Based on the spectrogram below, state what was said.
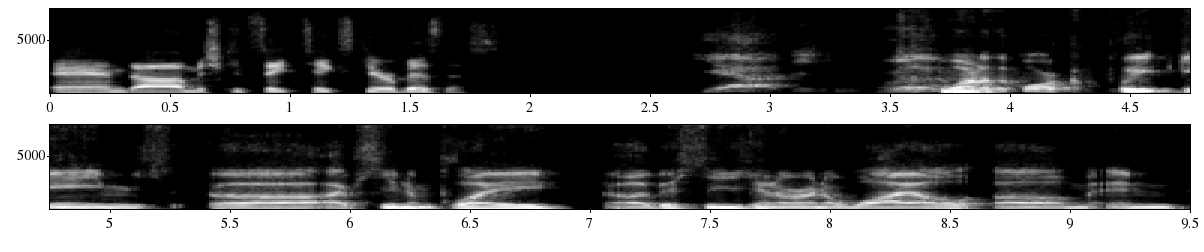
and uh, Michigan State takes care of business. Yeah, really one of the more complete games uh, I've seen him play uh, this season or in a while. Um, and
